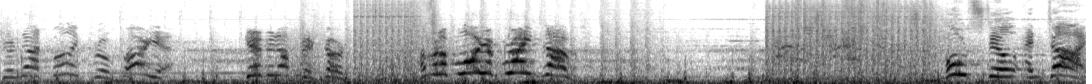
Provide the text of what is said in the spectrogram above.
You're not bulletproof, are you? Give it up, Victor! I'm gonna blow your brains out! Hold still and die!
